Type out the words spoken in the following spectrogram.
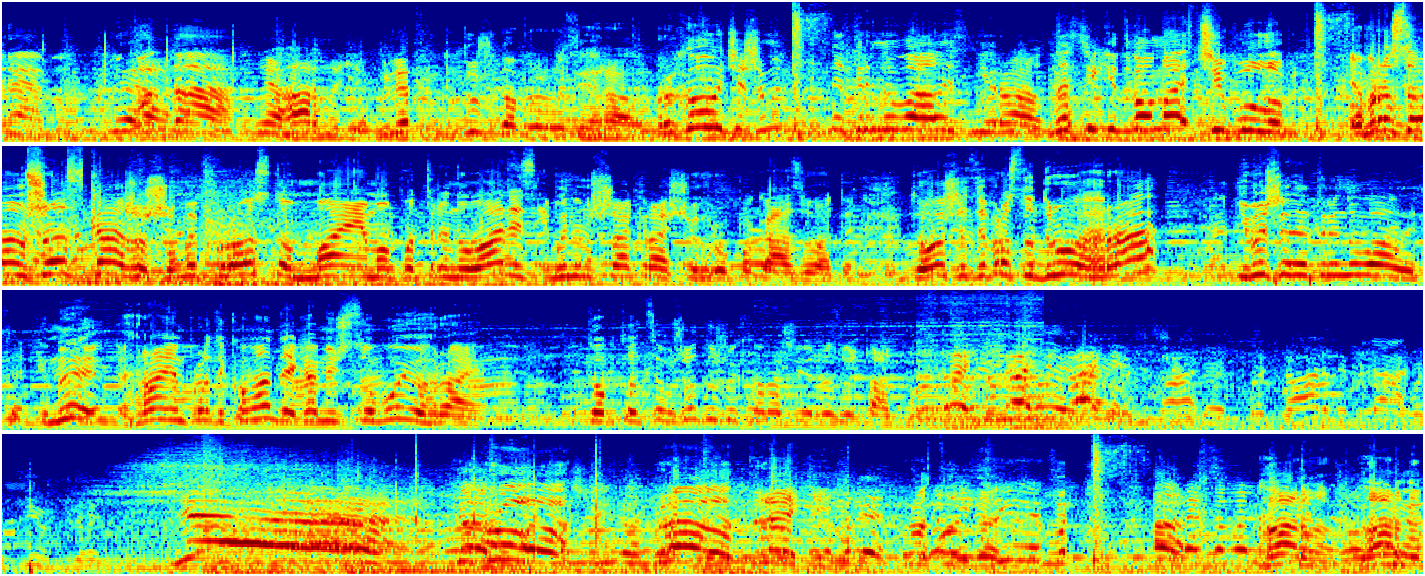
Треба! Вода. Ні, гарно є. Бля, дуже добре розіграли. Враховуючи, що ми не тренувались ні разу. У нас тільки два матчі було. бля. Я просто вам що скажу, що ми просто маємо потренуватись і будемо ще кращу гру показувати. Тому що це просто друга гра, і ми ще не тренувалися. І ми граємо проти команди, яка між собою грає. Тобто це вже дуже хороший результат. Третій, третій, третій! Є! Хорош! Браво, третій! Просто гарно, гарно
